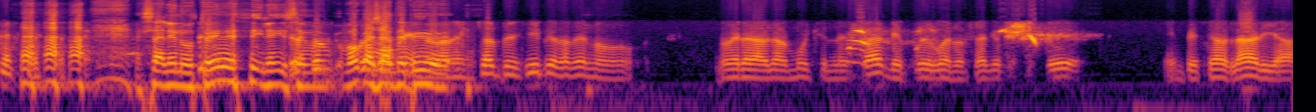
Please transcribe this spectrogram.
Salen ustedes y le dicen, son- vos callate, son momentos, pibe. Yo al principio también no, no era de hablar mucho en el chat, después, bueno, ya que empecé, empecé a hablar y a,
